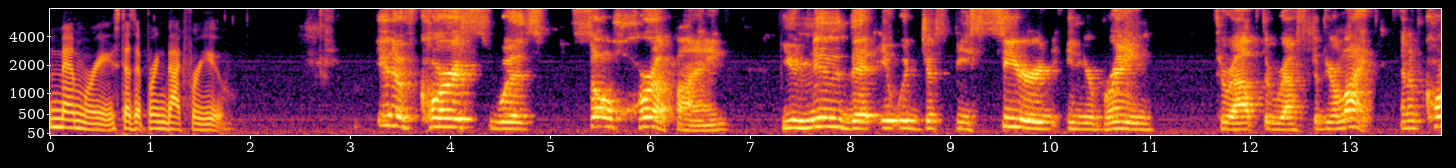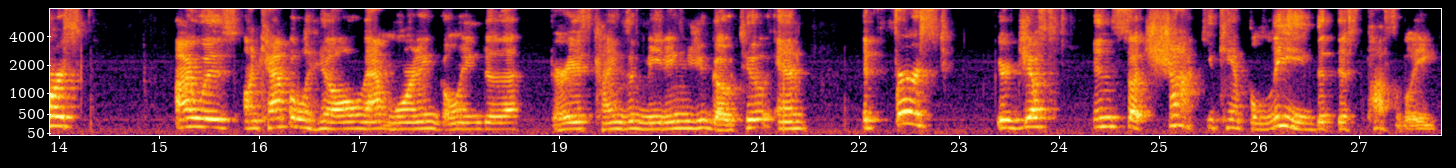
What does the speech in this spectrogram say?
memories does it bring back for you? It, of course, was so horrifying. You knew that it would just be seared in your brain throughout the rest of your life. And of course, I was on Capitol Hill that morning going to the various kinds of meetings you go to. And at first, you're just in such shock. You can't believe that this possibly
